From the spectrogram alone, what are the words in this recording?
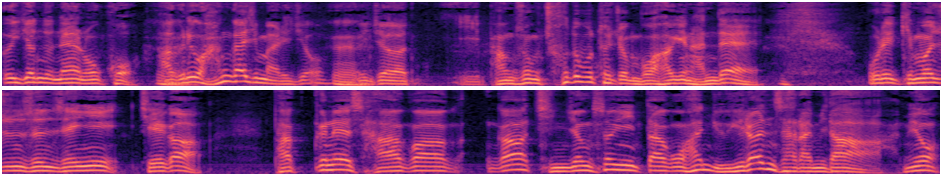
의견도 내놓고 네. 아 그리고 한 가지 말이죠. 저 이 방송 초도부터 좀 뭐 하긴 한데 우리 김호준 선생이 제가 박근혜 사과가 진정성이 있다고 한 유일한 사람이다 하며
